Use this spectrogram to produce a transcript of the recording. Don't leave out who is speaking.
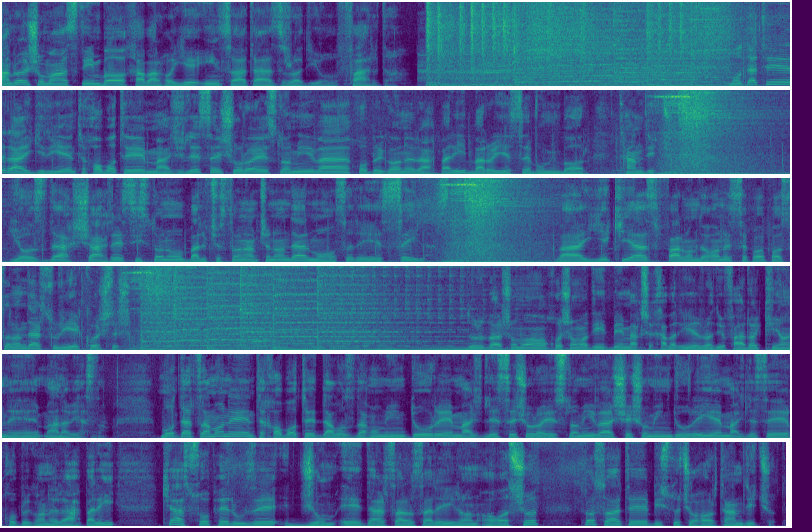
Speaker 1: همراه شما هستیم با خبرهای این ساعت از رادیو فردا مدت رأیگیری انتخابات مجلس شورای اسلامی و خبرگان رهبری برای سومین بار تمدید شد. یازده شهر سیستان و بلوچستان همچنان در محاصره سیل است و یکی از فرماندهان سپاه پاسداران در سوریه کشته شد. درود بر شما. خوش آمدید. به این بخش خبری رادیو فردا کیان معنوی هستم. مدت زمان انتخابات دوازدهمین دور مجلس شورای اسلامی و ششمین دوره مجلس خبرگان رهبری که از صبح روز جمعه در سراسر ایران آغاز شد تا ساعت 24 تمدید شد.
